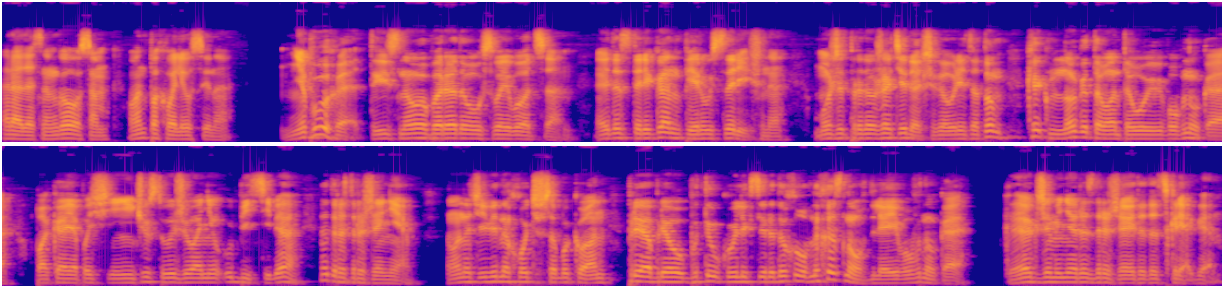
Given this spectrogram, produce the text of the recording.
Радостным голосом он похвалил сына. «Неплохо, ты снова порадовал своего отца. Этот старикан первый старейшина. Может продолжать и дальше говорить о том, как много таланта у его внука, пока я почти не чувствую желания убить себя от раздражения. Он, очевидно, хочет, чтобы клан приобрел бутылку эликсира духовных основ для его внука. Как же меня раздражает этот скряга.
